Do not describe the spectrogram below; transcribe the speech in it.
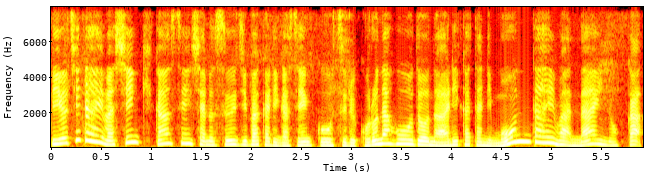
で4時台は新規感染者の数字ばかりが先行するコロナ報道のあり方に問題はないのか。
